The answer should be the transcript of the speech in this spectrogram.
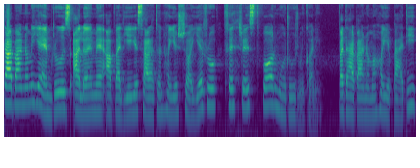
در برنامه امروز علائم اولیه سرطان های شایع رو فهرستوار مرور می‌کنیم و در برنامه های بعدی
